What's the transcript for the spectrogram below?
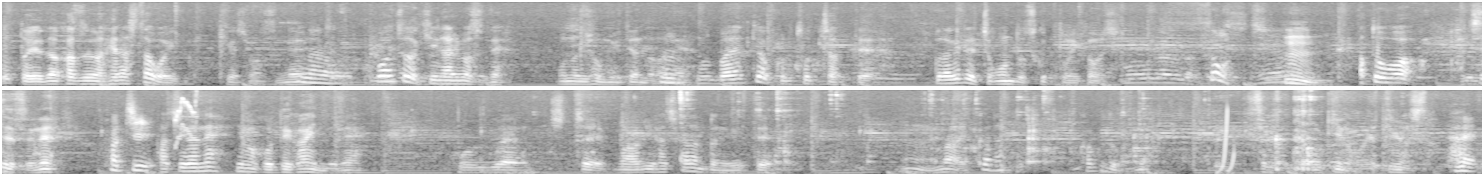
ちょっと枝数は減らした方がいい気がしますね。ここはちょっと気になりますね同じ方向いてるのがね、場合によってはこれ取っちゃってこれだけでちょこんと作ってもいいかもしれない。そうですね、うん。あとは鉢ですよね。八鉢がね今こうでかいんでね。こういうぐらいのちっちゃい丸い鉢かなんかに入れて。うんまあいいかな。角度もね。久々に大きいのをやってみました。はい。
